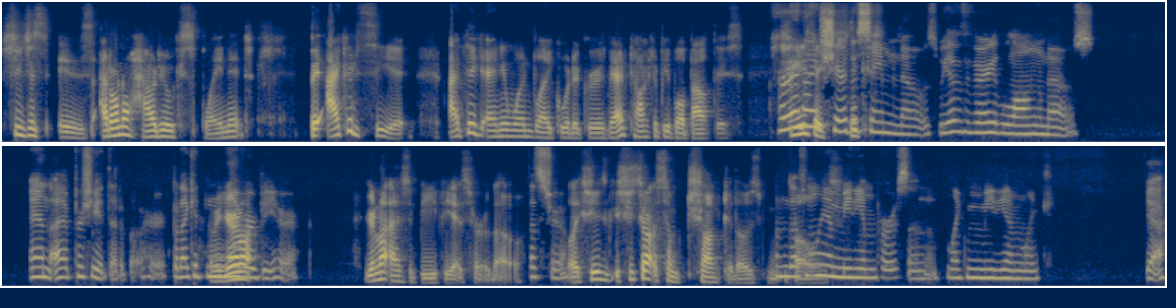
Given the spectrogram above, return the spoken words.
She just is. I don't know how to explain it, but I could see it. I think anyone like would agree with me. I've talked to people about this. Her and she's I share the same nose. We have a very long nose. And I appreciate that about her. But I could I mean, never not- be her. You're not as beefy as her though. That's true. Like she's she's got some chunk to those. I'm definitely a medium person. Like medium like Yeah,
